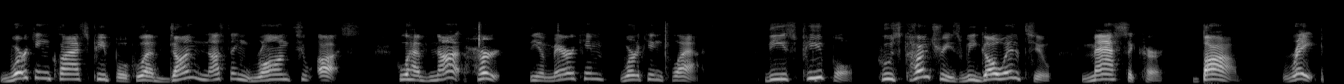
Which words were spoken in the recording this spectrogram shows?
working class people who have done nothing wrong to us, who have not hurt the American working class. These people whose countries we go into massacre, bomb, rape,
